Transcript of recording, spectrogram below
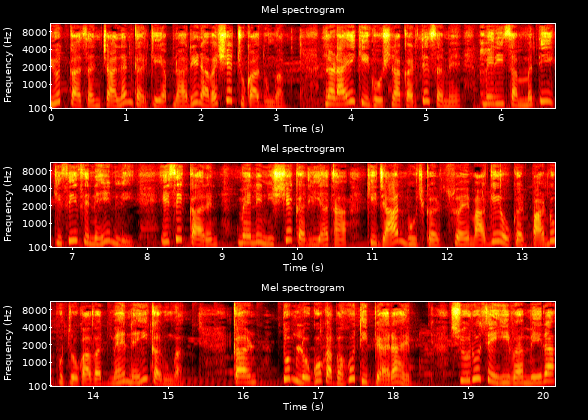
युद्ध का संचालन करके अपना ऋण अवश्य चुका दूँगा। लड़ाई की घोषणा करते समय मेरी सम्मति किसी से नहीं ली इसी कारण मैंने निश्चय कर लिया था कि जानबूझकर स्वयं आगे होकर पांडु पुत्रों का वध मैं नहीं करूँगा। कर्ण, तुम लोगों का बहुत ही प्यारा है। शुरू से ही वह मेरा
